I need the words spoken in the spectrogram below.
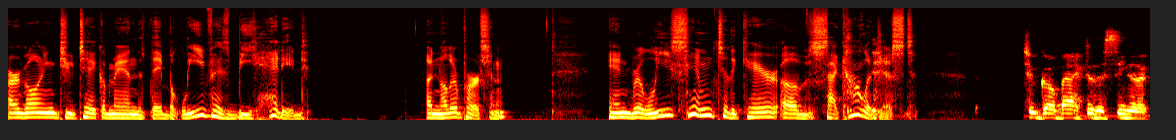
are going to take a man that they believe has beheaded another person and release him to the care of psychologist to go back to the scene of the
